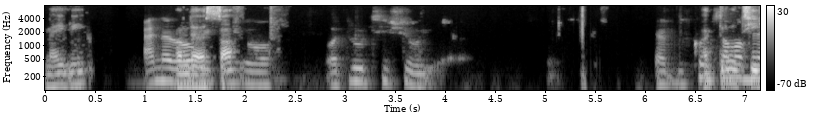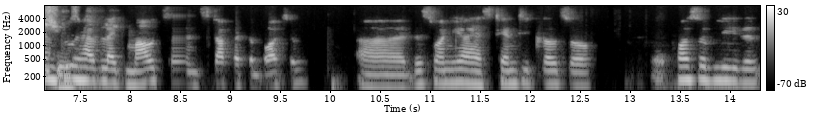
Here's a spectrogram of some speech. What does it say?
maybe. Anaerobically soft- or, or through tissue? Yeah, because some of them do have like mouths and stuff at the bottom. Uh, this one here has tentacles, so possibly the,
